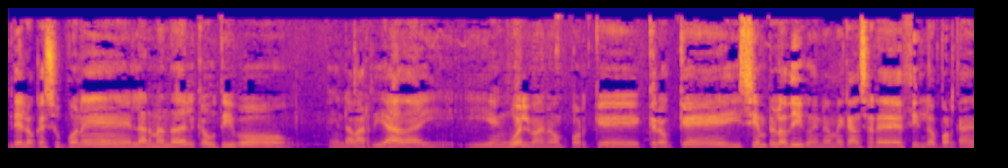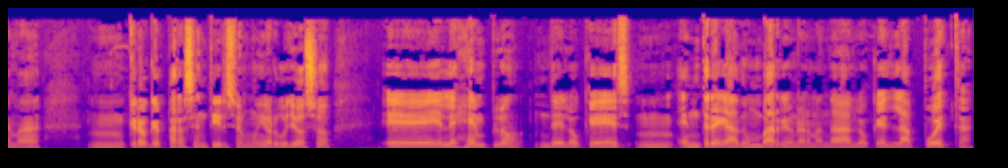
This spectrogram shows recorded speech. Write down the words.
de lo que supone la Hermandad del Cautivo en la barriada y, y, en Huelva, ¿no? Porque creo que, y siempre lo digo y no me cansaré de decirlo porque además mm, creo que es para sentirse muy orgulloso eh, el ejemplo de lo que es mm, entrega de un barrio a una hermandad, lo que es la apuesta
